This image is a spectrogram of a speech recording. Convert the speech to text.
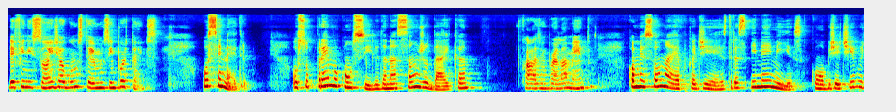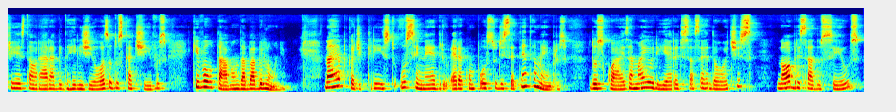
Definições de alguns termos importantes. O Sinédrio, o Supremo Concílio da Nação Judaica, quase um parlamento, começou na época de Esdras e Neemias, com o objetivo de restaurar a vida religiosa dos cativos que voltavam da Babilônia. Na época de Cristo, o sinédrio era composto de 70 membros, dos quais a maioria era de sacerdotes, nobres saduceus,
